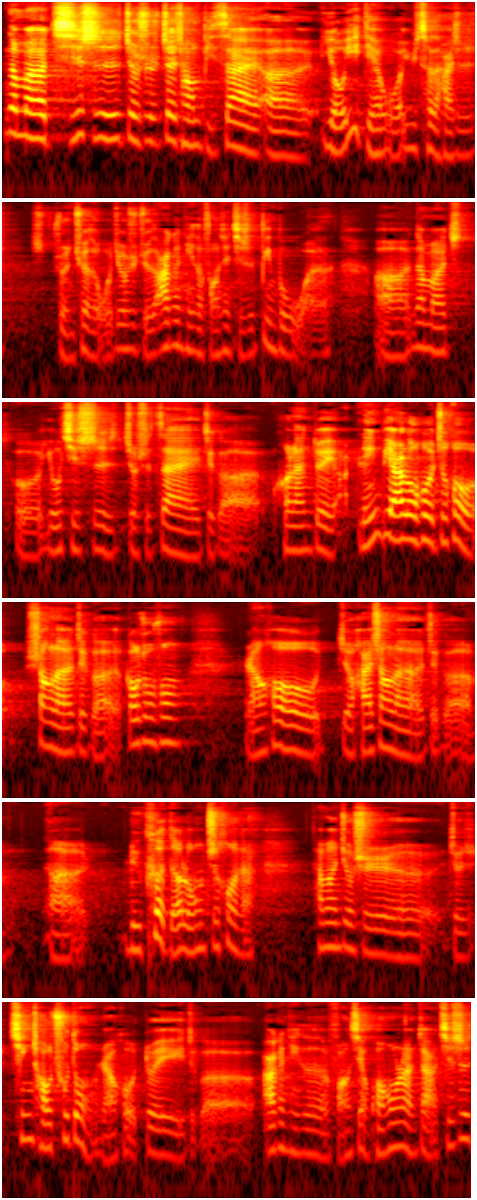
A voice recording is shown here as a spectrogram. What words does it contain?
那么其实就是这场比赛，呃，有一点我预测的还是准确的，我就是觉得阿根廷的防线其实并不稳。啊，那么呃，尤其是就是在这个荷兰队零比二落后之后，上了这个高中锋，然后就还上了这个呃吕克德隆之后呢，他们就是就是倾巢出动，然后对这个阿根廷的防线狂轰乱炸。其实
